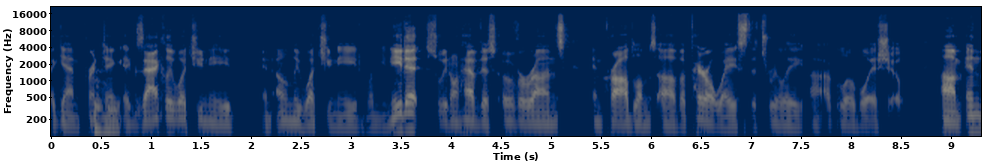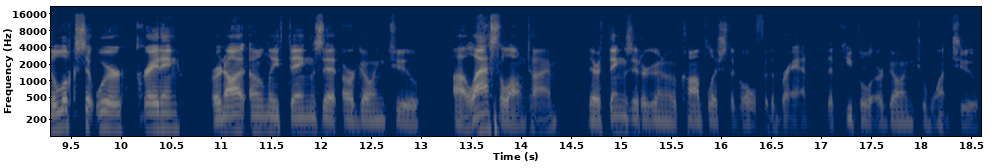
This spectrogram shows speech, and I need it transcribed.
Again, printing mm-hmm. exactly what you need and only what you need when you need it. So we don't have this overruns and problems of apparel waste that's really a global issue. Um, and the looks that we're creating are not only things that are going to uh, last a long time, they're things that are going to accomplish the goal for the brand that people are going to want to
